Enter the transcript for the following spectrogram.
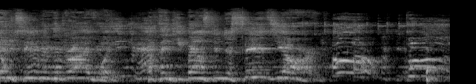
don't see him in the driveway. I think he bounced into Sid's yard. Oh, Buzz.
